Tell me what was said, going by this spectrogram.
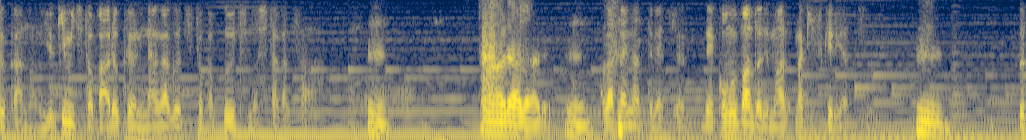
いうか、あの、雪道とか歩くように長靴とかブーツの下がさ、うんああるあるある。うん。歯型になってるやつで、ゴムバンドでま巻きつけるやつ。うん。ぶっ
